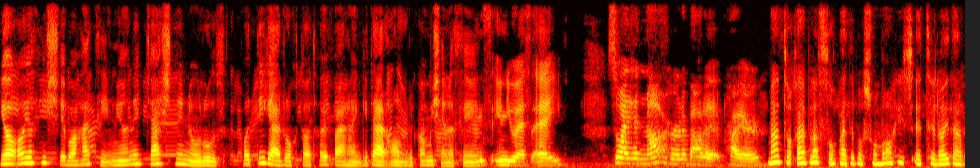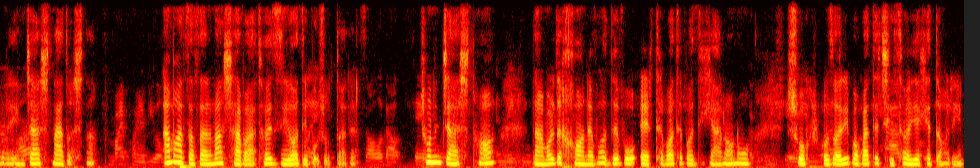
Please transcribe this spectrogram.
یا آیا هیچ شباهتی میان جشن نوروز با دیگر رخدادهای فرهنگی در آمریکا می‌شناسین؟ من تا قبل از صحبت با شما هیچ اطلاعی درباره این جشن نداشتم. اما از نظر من شباهت های زیادی وجود داره. چون این جشن ها در مورد خانواده و ارتباط با دیگران و شکرگزاری بابت چیزهایی که داریم.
